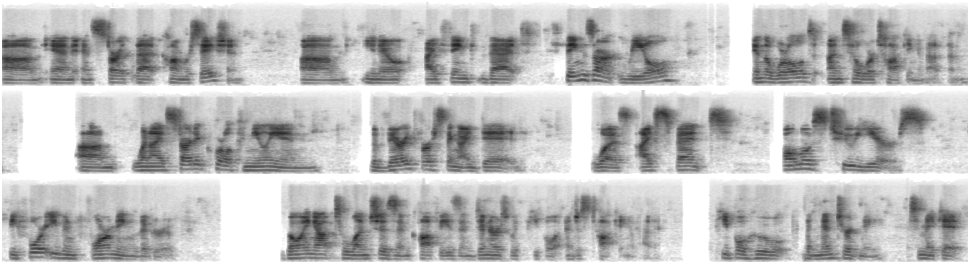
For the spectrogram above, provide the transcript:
um, and and start that conversation. Um, you know, I think that things aren't real in the world until we're talking about them um, when I started Choral Chameleon, the very first thing I did was I spent almost two years before even forming the group going out to lunches and coffees and dinners with people and just talking about it. People who had mentored me to make it,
